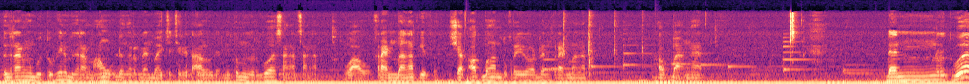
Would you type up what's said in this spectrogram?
beneran ngebutuhin beneran mau denger dan baca cerita lu. Dan itu menurut gue sangat sangat wow keren banget gitu. Shout out banget untuk Ray Jordan keren banget top banget. Dan menurut gue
